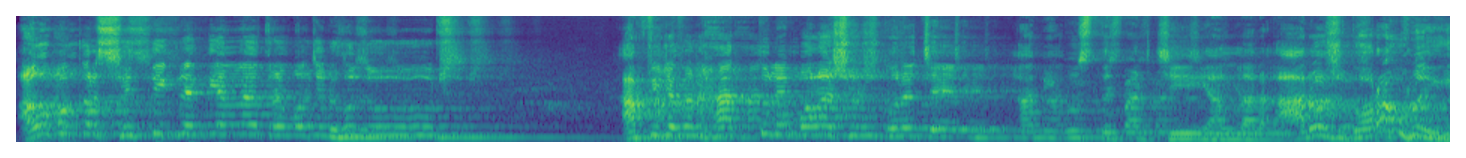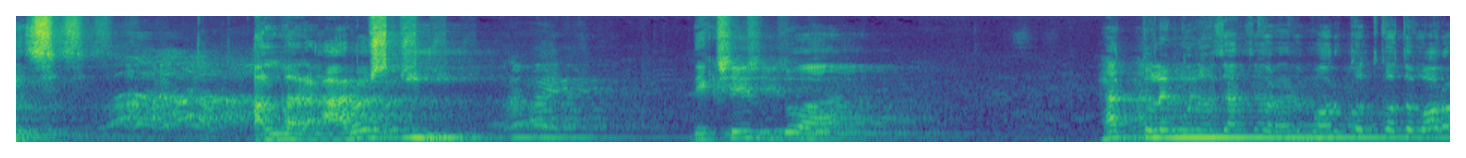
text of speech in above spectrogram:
আবু সিদ্দিক রাদিয়াল্লাহু বলছেন, হুজুর, আপনি যখন হাত তুলে বলা শুরু করেছেন, আমি বুঝতে পারছি আল্লাহর আরস গরম হয়ে গেছে। আল্লাহর আরস কি? দেখছেন দোয়া? হাত তুলে মুনাজাত করার বরকত কত বড়?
